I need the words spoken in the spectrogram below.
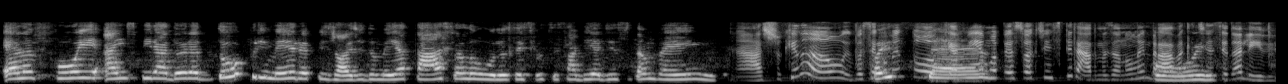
Ela foi a inspiradora do primeiro episódio do Meia Taça, Lu. Não sei se você sabia disso também. Acho que não. E você pois comentou é. que havia uma pessoa que tinha inspirado, mas eu não lembrava foi. que tinha sido a Lívia.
